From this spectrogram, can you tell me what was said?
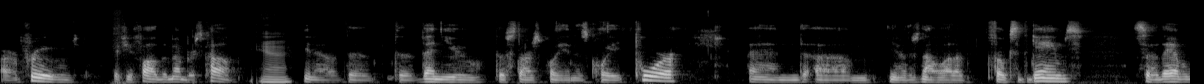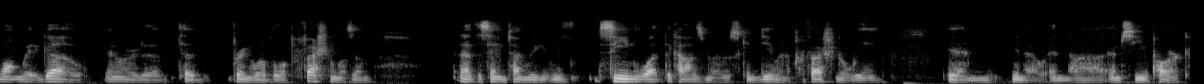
are approved. If you follow the Members Cup, yeah. you know the the venue the Stars play in is quite poor and um, you know there's not a lot of folks at the games, so they have a long way to go in order to to bring a level of professionalism. And at the same time, we, we've seen what the Cosmos can do in a professional league in you know in uh, MCU Park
